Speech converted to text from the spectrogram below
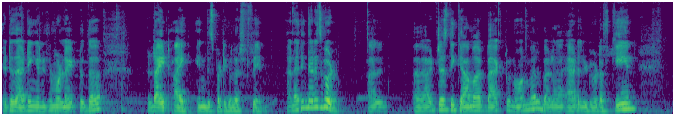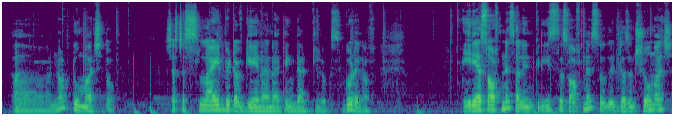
it is adding a little more light to the right eye in this particular frame. And i think that is good. I'll uh, adjust the gamma back to normal but i'll add a little bit of gain. Uh, not too much though. Just a slight bit of gain and i think that looks good enough. Area softness i'll increase the softness so that it doesn't show much.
